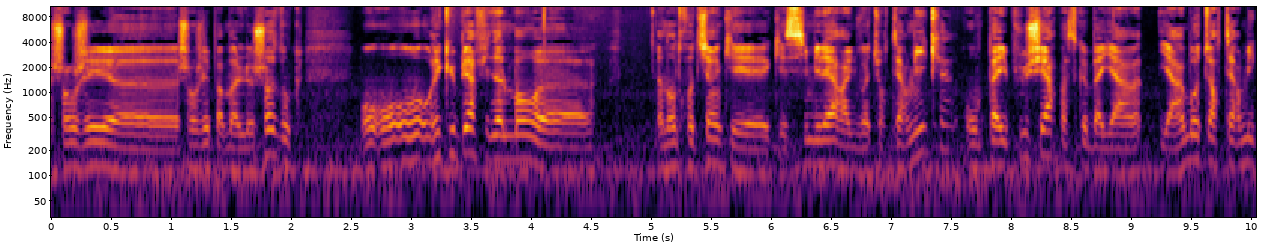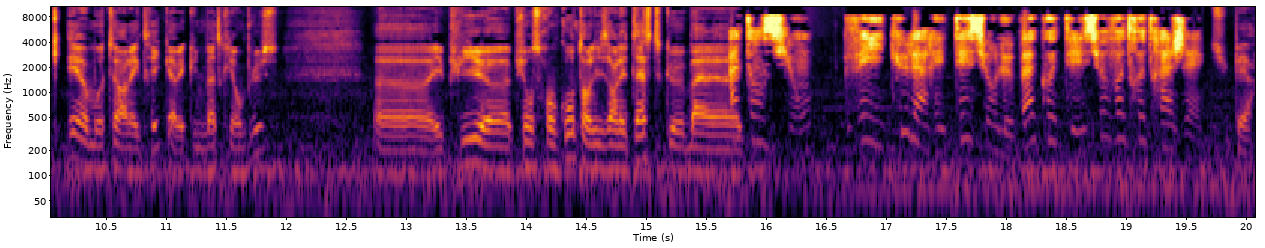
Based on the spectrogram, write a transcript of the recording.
changer, changer pas mal de choses. Donc on, récupère finalement un entretien qui est, similaire à une voiture thermique. On paye plus cher parce que bah, y a un moteur thermique et un moteur électrique avec une batterie en plus. Euh, et puis, euh, puis on se rend compte en lisant les tests que... Bah, Attention, véhicule arrêté sur le bas-côté sur votre trajet. Super.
